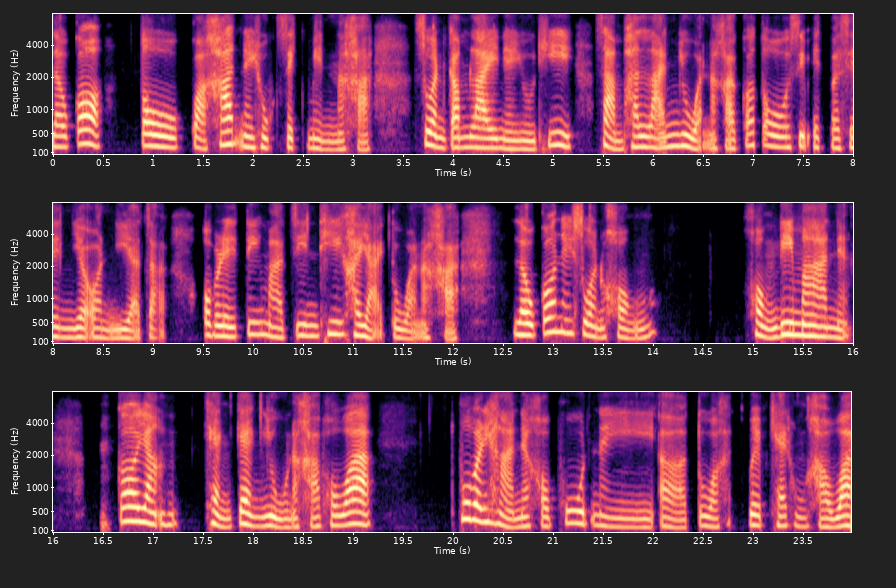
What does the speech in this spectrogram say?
แล้วก็ โตกว่าคาดในทุก segment นะคะ ส่วนกำไรเนี่ยอยู่ที่ 3,000 ล้านหยวนนะคะ ก็โต 11% year on year จาก operating margin ที่ขยายตัวนะคะ แล้วก็ในส่วนของของ demand เนี่ย ก็ยังแข็งแกร่งอยู่นะคะ เพราะว่าผู้บริหารเนี่ยเขาพูดในเอ่อตัวเว็บแคสของเขาว่า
